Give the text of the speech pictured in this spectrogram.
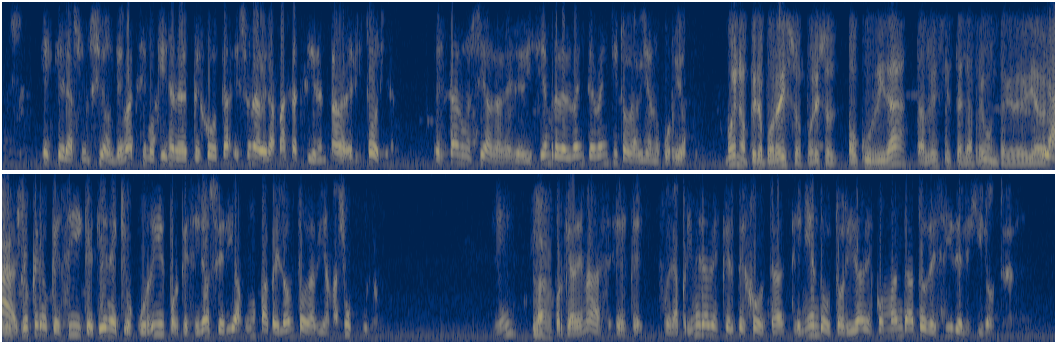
es que la asunción de Máximo Kirchner en el PJ es una de las más accidentadas de la historia. Está anunciada desde diciembre del 2020 y todavía no ocurrió. Bueno, pero por eso, por eso, ¿ocurrirá? Tal vez esta es la pregunta que debería haber Ya, hecho. yo creo que sí, que tiene que ocurrir porque si no sería un papelón todavía mayúsculo. ¿Sí? Claro, Porque además este, fue la primera vez que el PJ, teniendo autoridades con mandato, decide elegir otras.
